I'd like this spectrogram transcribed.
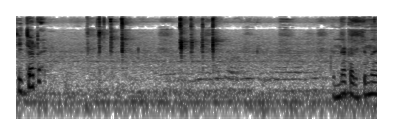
ചിച്ചാട്ടെ എന്നാ കളിക്കുന്നേ?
